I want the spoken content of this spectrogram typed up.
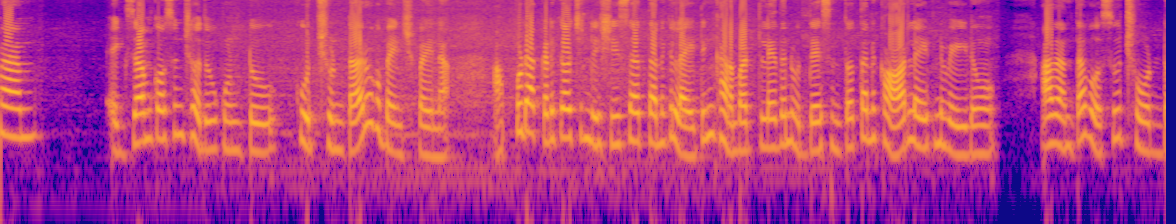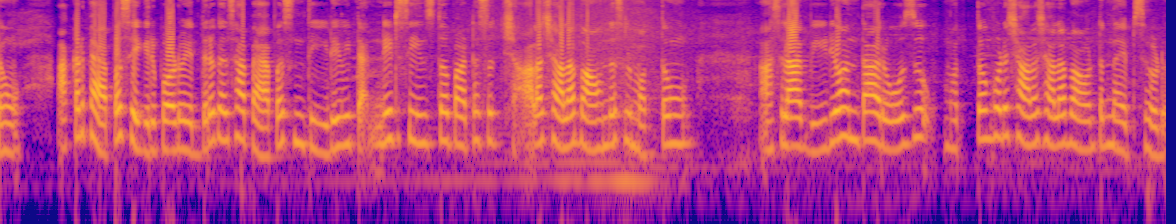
మ్యామ్ ఎగ్జామ్ కోసం చదువుకుంటూ కూర్చుంటారు ఒక బెంచ్ పైన. అప్పుడు అక్కడికి వచ్చిన రిషి సార్ తనకి లైటింగ్ కనబట్టలేదని ఉద్దేశంతో తన కార్ లైట్ని వేయడం అదంతా వసు చూడడం అక్కడ పేపర్స్ ఎగిరిపోవడం ఇద్దరు కలిసి ఆ పేపర్స్ని తీయడం వీటన్నిటి సీన్స్తో పాటు అసలు చాలా చాలా బాగుంది అసలు మొత్తం. అసలు ఆ వీడియో అంతా ఆ రోజు మొత్తం కూడా చాలా చాలా బాగుంటుంది ఆ ఎపిసోడ్.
